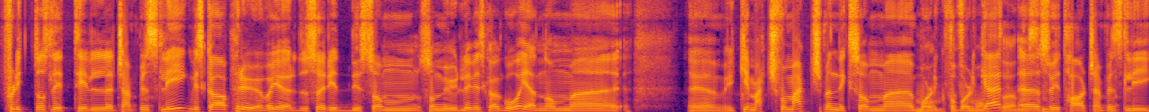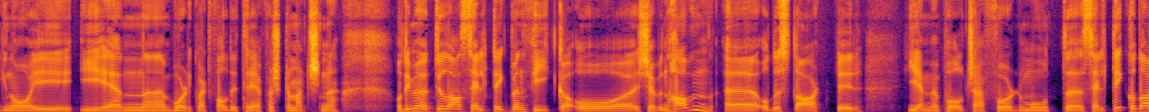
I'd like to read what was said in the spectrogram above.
flytte oss litt til Champions League. Vi skal prøve å gjøre det så ryddig som, som mulig. Vi skal gå gjennom uh, ikke match for match, men liksom uh, bolk for bolk her. Uh, så vi tar Champions League nå i, én en bolk, i hvert fall de tre første matchene. Og de møter jo da Celtic, Benfica og København, og det starter hjemme på Old Trafford mot eh, Celtic. Og da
